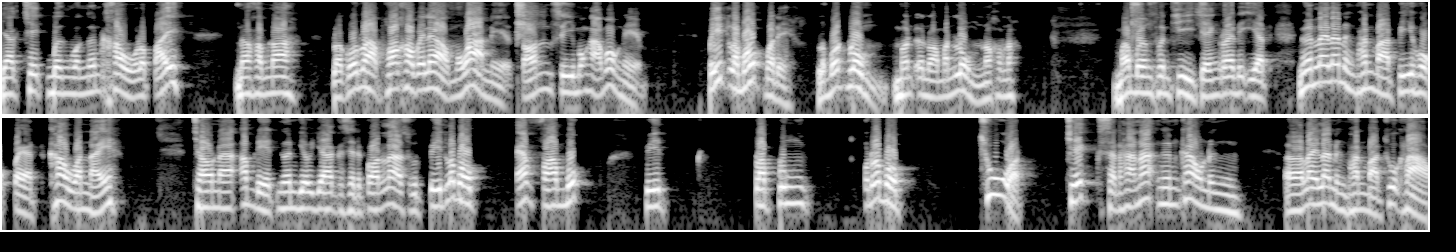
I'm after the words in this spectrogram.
อยากเช็คเบิงว่าเงินเข้าเราไปนะครับเนาะปรากฏว่าพอเข้าไปแล้วเมื่อวานนี่ตอน4โมง5โมงนี่ปิดระบบบ่เด้ระบบล่มมันเอินว่ามันล่มเนาะครับเนาะมาเบิงพื้นที่แจ้งรายละเอียด เงินรายละ1,000บาทปี68เข้าวันไหน ชาวนาอัปเดตเงินเยียวยาเกษตรกรล่าสุดปิดระบบแอปฟาร์มบุ๊กปิดปรับปรุงระบบชวด เช็คสถานะเงินเข้าหนึ่ง ไล่ละ1,000บาทชั่วคราว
